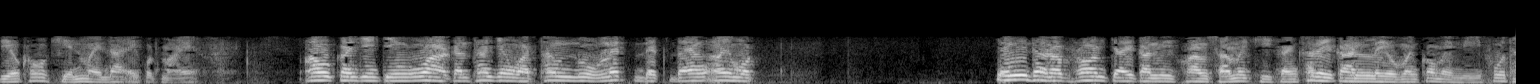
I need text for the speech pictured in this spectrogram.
เดียวเขาก็เขียนใหม่ได้ไอ้กฎหมาย เอากันจริง ๆ ว่ากันทั้งจังหวัดทั้งลูกเล็กเด็กแดงไอ้หมด อย่างนี้ถ้าเราพร้อมใจกันมีความสามัคคีกันข้าราชการเลวมันก็ไม่มี ผู้แท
